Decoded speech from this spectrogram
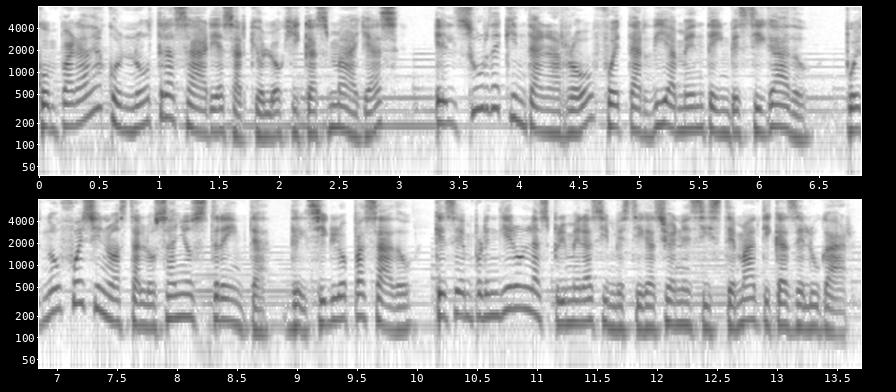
Comparada con otras áreas arqueológicas mayas, el sur de Quintana Roo fue tardíamente investigado, pues no fue sino hasta los años 30 del siglo pasado que se emprendieron las primeras investigaciones sistemáticas del lugar,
